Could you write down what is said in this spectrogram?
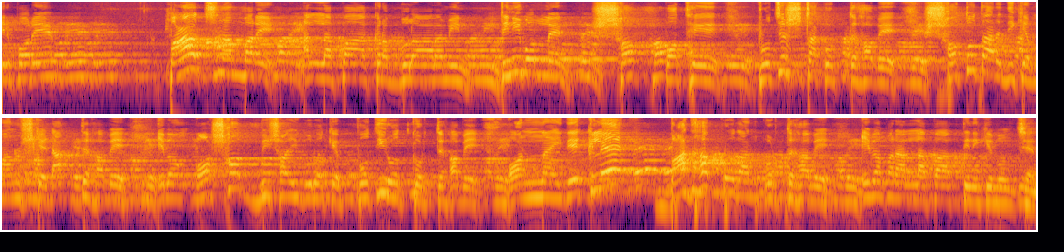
এরপরে পাঁচ নম্বরে আল্লাহ পাক রব্বুল আলামিন, তিনি বললেন, সব পথে প্রচেষ্টা করতে হবে, সততার দিকে মানুষকে ডাকতে হবে এবং অসৎ বিষয়গুলোকে প্রতিরোধ করতে হবে। অন্যায় দেখলে বাধা প্রদান করতে হবে। এ ব্যাপারে আল্লাহ পাক তিনি কি বলছেন?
